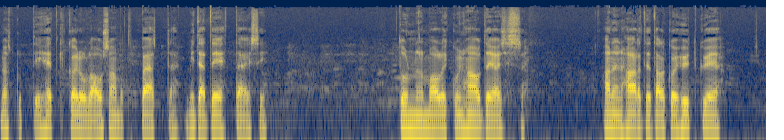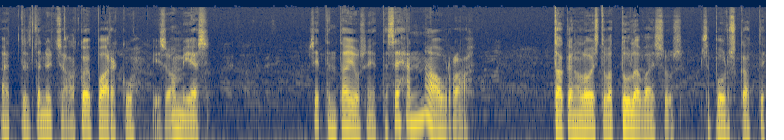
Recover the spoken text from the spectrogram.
notkuttiin hetki kadulla osaamatta päättää, mitä tehtäisiin. Tunnelma oli kuin hautajaisissa. Hänen hartiat alkoi hytkyä ja ajattelin, että nyt se alkoi parkua, iso mies. Sitten tajusin, että sehän nauraa. Takana loistava tulevaisuus, se purskautti.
